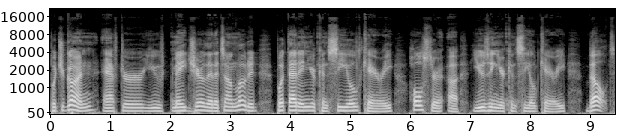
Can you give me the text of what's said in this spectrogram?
Put your gun, after you've made sure that it's unloaded, put that in your concealed carry holster uh, using your concealed carry belt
